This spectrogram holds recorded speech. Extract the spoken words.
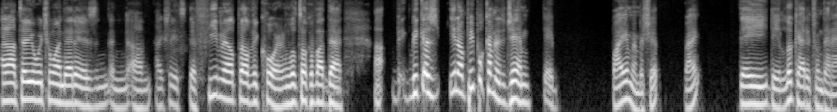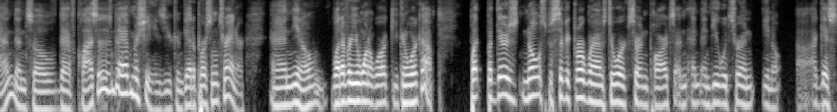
And I'll tell you which one that is. And, and um, actually, it's the female pelvic core, and we'll talk about that. Uh, because you know, people come to the gym, they buy a membership, right? They they look at it from that end, and so they have classes, they have machines. You can get a personal trainer, and you know, whatever you want to work, you can work out but but there's no specific programs to work certain parts and and, and deal with certain you know uh, i guess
